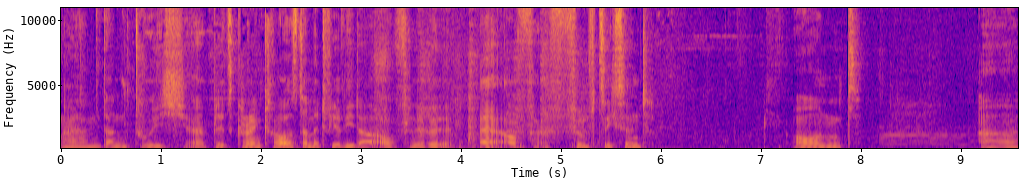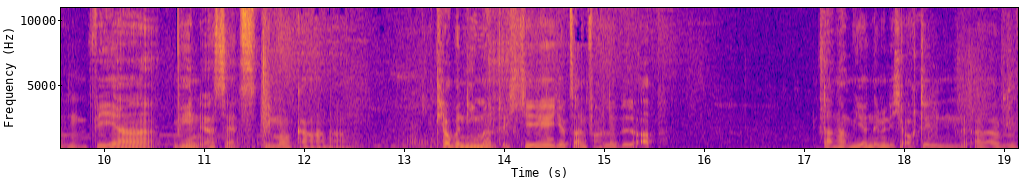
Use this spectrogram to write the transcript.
Ähm, dann tue ich äh, Blitzcrank raus, damit wir wieder auf Level äh, auf 50 sind. Und ähm, wer wen ersetzt die Morgana? Ich glaube niemand. Ich gehe jetzt einfach Level up. Dann haben wir nämlich auch den ähm,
